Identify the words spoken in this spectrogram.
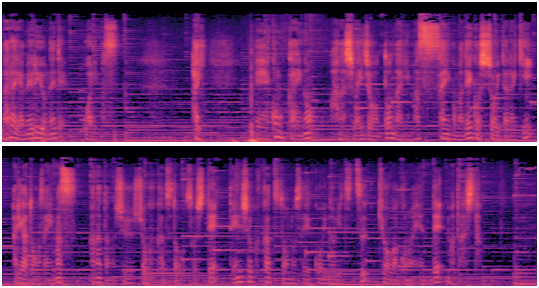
なら辞めるよねで終わります。はい、えー、今回の話は以上となります。最後までご視聴いただきありがとうございます。あなたの就職活動そして転職活動の成功を祈りつつ今日はこの辺でまた明日。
